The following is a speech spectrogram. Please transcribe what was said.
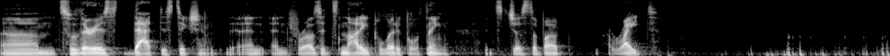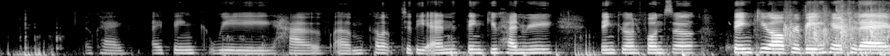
Um, so there is that distinction. And, and for us, it's not a political thing. It's just about a right. Okay, I think we have um, come up to the end. Thank you, Henry. Thank you, Alfonso. Thank you all for being here today.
